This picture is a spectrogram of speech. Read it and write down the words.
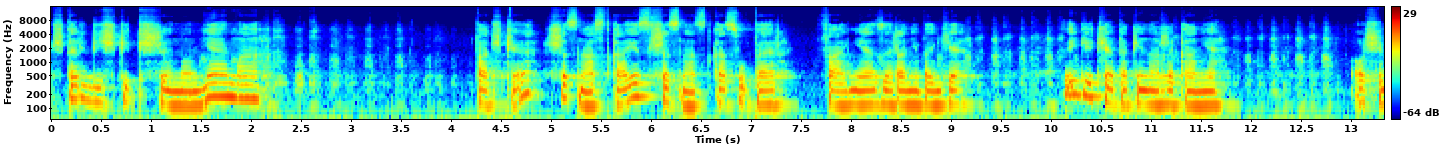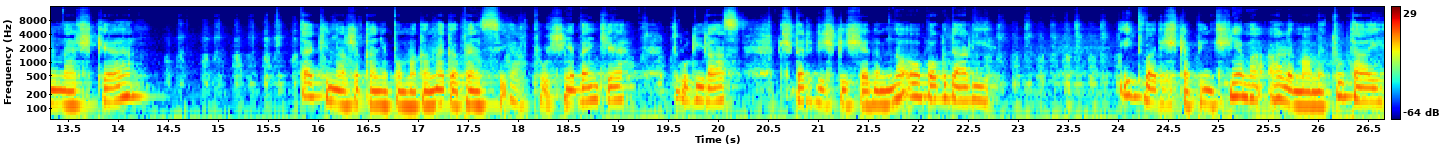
43 no nie ma. Patrzcie, 16 jest 16, super. Fajnie, zera nie będzie. Widzicie takie narzekanie. 18 Takie narzekanie pomaga. Mega pensja tu już nie będzie. Drugi raz 47. No obok dali i 25 nie ma, ale mamy tutaj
